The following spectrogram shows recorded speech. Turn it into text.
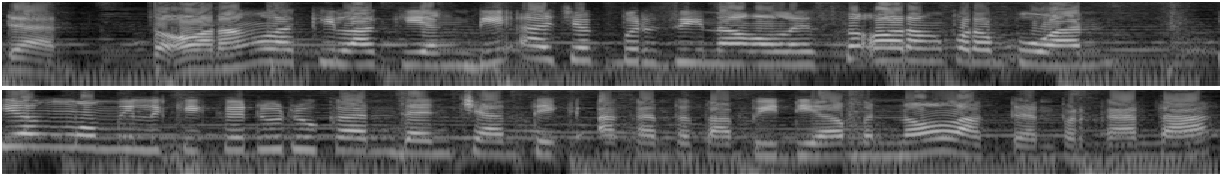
Dan seorang laki-laki yang diajak berzina oleh seorang perempuan yang memiliki kedudukan dan cantik akan tetapi dia menolak dan berkata,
